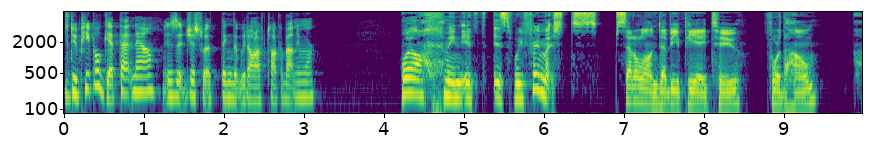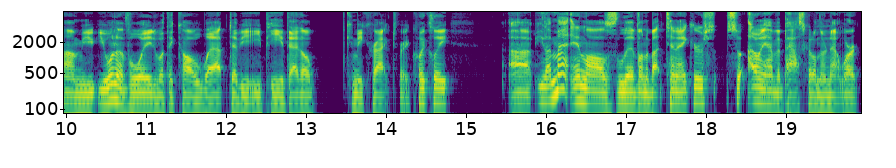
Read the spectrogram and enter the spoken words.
do people get that now? Is it just a thing that we don't have to talk about anymore? Well, I mean, it's it's we've pretty much settled on WPA two for the home. Um, you you want to avoid what they call WEP WEP. That'll can be cracked very quickly. Uh, you know, my in laws live on about ten acres, so I don't even have a passcode on their network.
